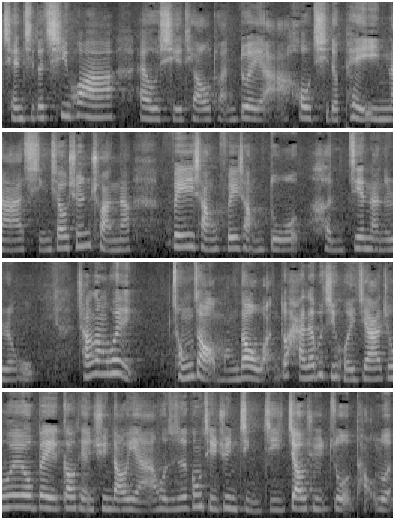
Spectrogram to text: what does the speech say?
前期的企划啊，还有协调团队啊，后期的配音啊，行销宣传啊，非常非常多很艰难的任务，常常会从早忙到晚，都还来不及回家，就会又被高田勋导演啊，或者是宫崎骏紧急叫去做讨论。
